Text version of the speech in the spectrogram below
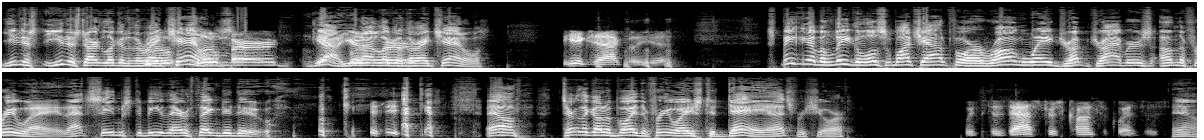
You just you just aren't looking at the right Bloom- channels. Bloomberg. Yeah, yeah, you're not looking at the right channels. Exactly. Yeah. Speaking of illegals, watch out for wrong way drunk drivers on the freeway. That seems to be their thing to do. okay. Well, certainly going to avoid the freeways today, that's for sure. With disastrous consequences. Yeah.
